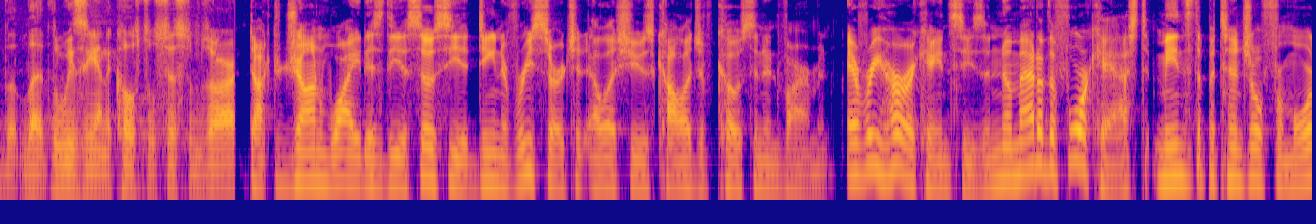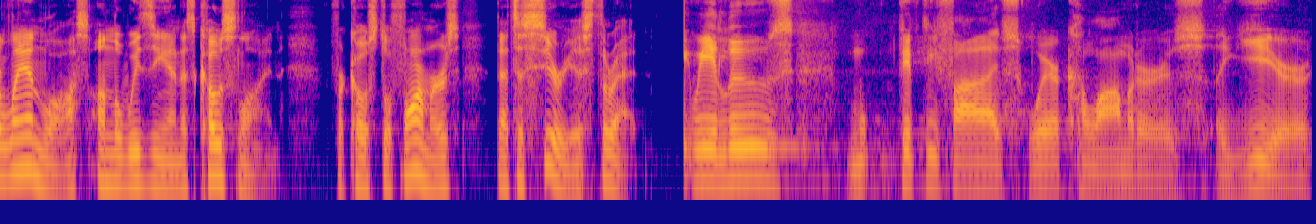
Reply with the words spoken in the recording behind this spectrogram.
the Louisiana coastal systems are. Dr. John White is the Associate Dean of Research at LSU's College of Coast and Environment. Every hurricane season, no matter the forecast, means the potential for more land loss on Louisiana's coastline. For coastal farmers, that's a serious threat. We lose 55 square kilometers a year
